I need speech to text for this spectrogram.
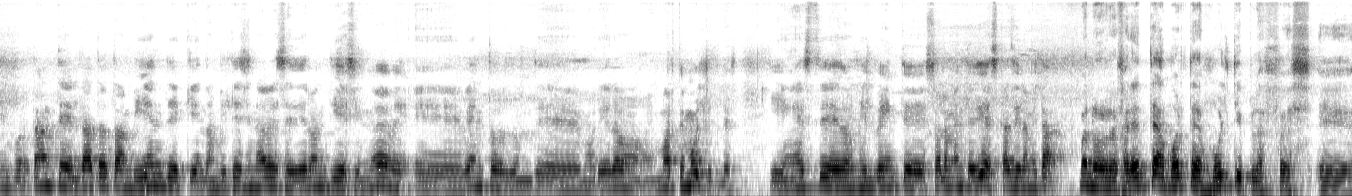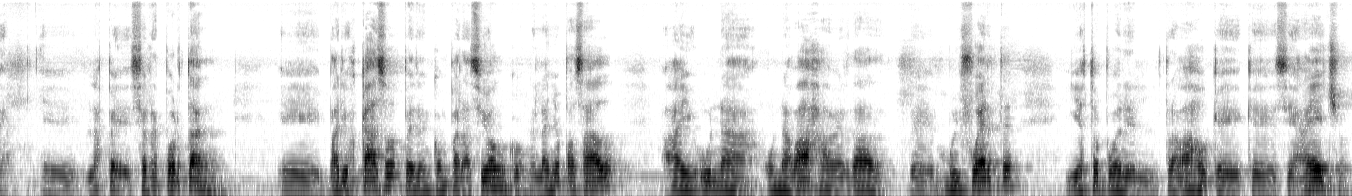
Importante el dato también de que en 2019 se dieron 19 eh, eventos donde murieron muertes múltiples y en este 2020 solamente 10, casi la mitad. Bueno, referente a muertes múltiples, pues eh, eh, se reportan varios casos, pero en comparación con el año pasado hay una, una baja, ¿verdad?, muy fuerte y esto por el trabajo que, que se ha hecho.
